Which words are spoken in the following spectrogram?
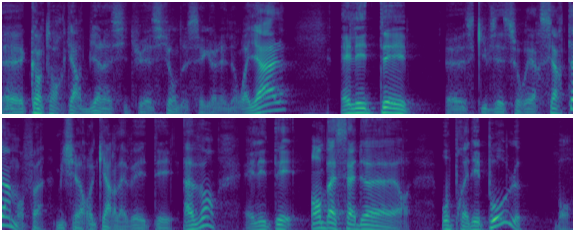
euh, quand on regarde bien la situation de Ségolène Royal, elle était euh, ce qui faisait sourire certains, mais enfin, Michel Rocard l'avait été avant, elle était ambassadeur auprès des pôles. Bon,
